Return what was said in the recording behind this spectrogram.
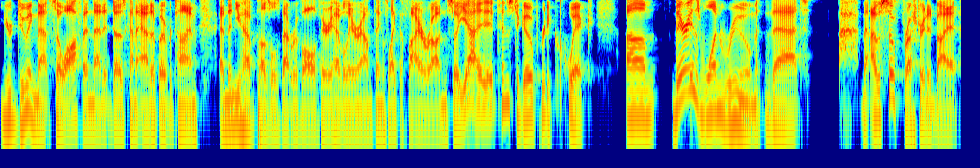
you're doing that so often that it does kind of add up over time. And then you have puzzles that revolve very heavily around things like the fire rod. And so yeah, it tends to go pretty quick. Um, there is one room that man, I was so frustrated by it.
